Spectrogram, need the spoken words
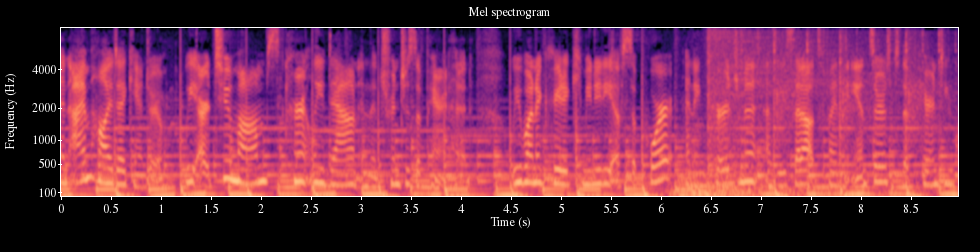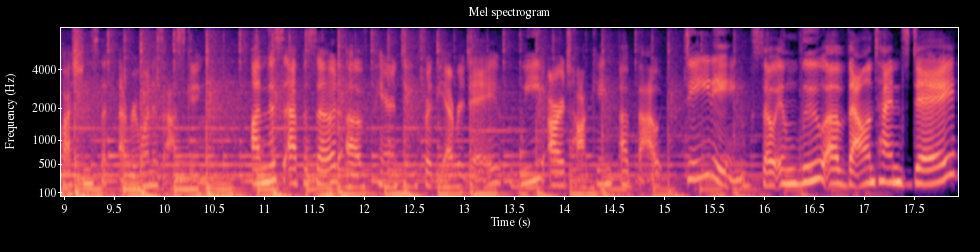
And I'm Holly Dyke Andrew. We are two moms currently down in the trenches of parenthood. We want to create a community of support and encouragement as we set out to find the answers to the parenting questions that everyone is asking. On this episode of Parenting for the Everyday, we are talking about dating. So, in lieu of Valentine's Day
